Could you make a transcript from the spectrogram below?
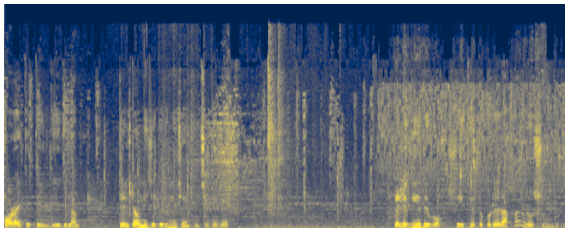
কড়াইতে তেল দিয়ে দিলাম। তেলটাও নিজেদের অনুযায়ী বুঝে দেবে। তেলে দিয়ে দেব সেই থেতো করে রাখা রসুনগুলো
